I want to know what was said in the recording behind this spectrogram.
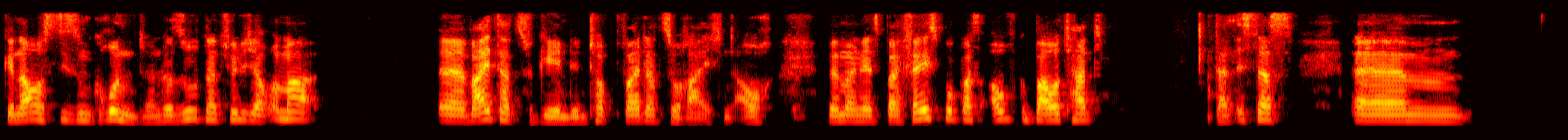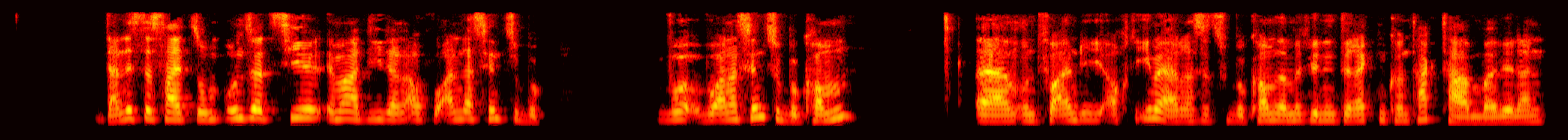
genau aus diesem Grund. Man versucht natürlich auch immer äh, weiterzugehen, den Top weiterzureichen. Auch wenn man jetzt bei Facebook was aufgebaut hat, dann ist das, ähm, dann ist das halt so unser Ziel, immer die dann auch woanders, hinzube wo, woanders hinzubekommen. Ähm, und vor allem die, auch die E-Mail-Adresse zu bekommen, damit wir den direkten Kontakt haben, weil wir dann,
